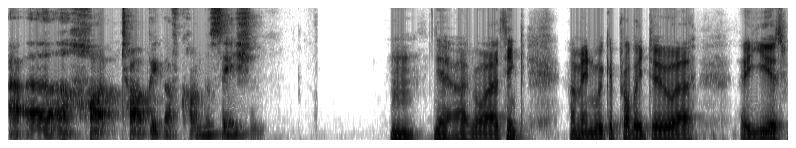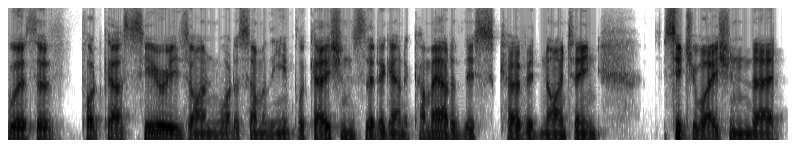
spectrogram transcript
a, a hot topic of conversation. Hmm. yeah, well, I think I mean we could probably do a, a year's worth of podcast series on what are some of the implications that are going to come out of this COVID nineteen situation that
